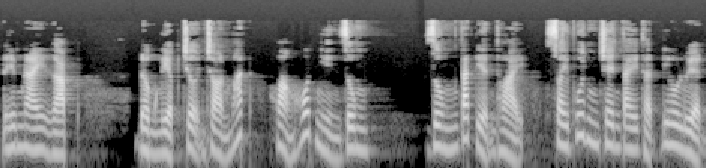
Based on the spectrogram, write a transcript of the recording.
đêm nay gặp. Đồng nghiệp trợn tròn mắt, hoảng hốt nhìn Dung. Dung tắt điện thoại, xoay bút trên tay thật điêu luyện,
